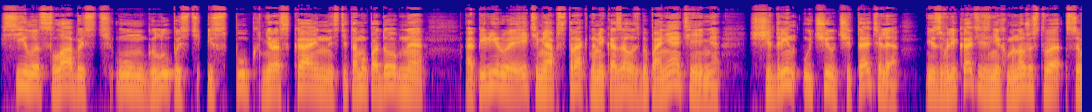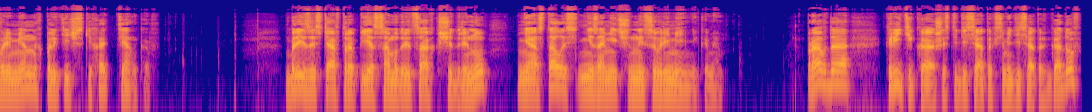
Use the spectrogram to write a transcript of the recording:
Сила, слабость, ум, глупость, испуг, нераскаянность и тому подобное – Оперируя этими абстрактными, казалось бы, понятиями, Щедрин учил читателя извлекать из них множество современных политических оттенков. Близость автора пьесы о мудрецах к Щедрину не осталась незамеченной современниками. Правда, Критика 60-70-х годов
